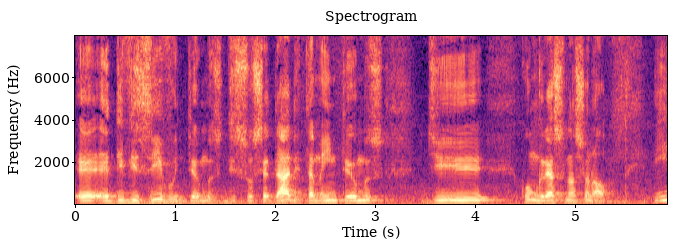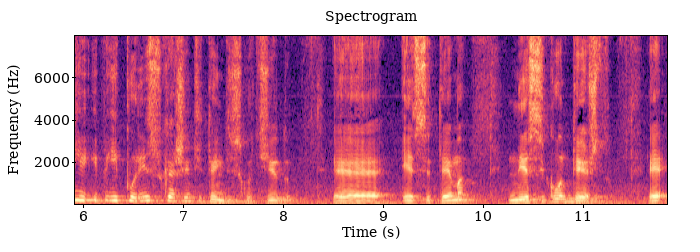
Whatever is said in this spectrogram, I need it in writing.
é, é divisivo em termos de sociedade e também em termos de Congresso Nacional. E, e, e por isso que a gente tem discutido é, esse tema nesse contexto. É,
